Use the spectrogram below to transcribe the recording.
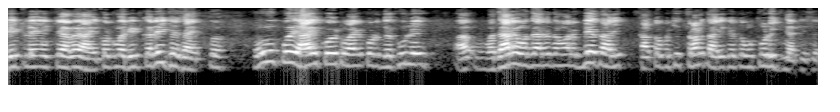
રીટ લઈ કે અમે હાઈકોર્ટમાં રીટ કરી છે સાહેબ, તો હું કોઈ હાઈકોર્ટ હાઈકોર્ટ દેખું નહીં. વધારે વધારે તમારે બે તારીખ કાં તો પછી ત્રણ તારીખે તો હું તોડી જ નાખીશ.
